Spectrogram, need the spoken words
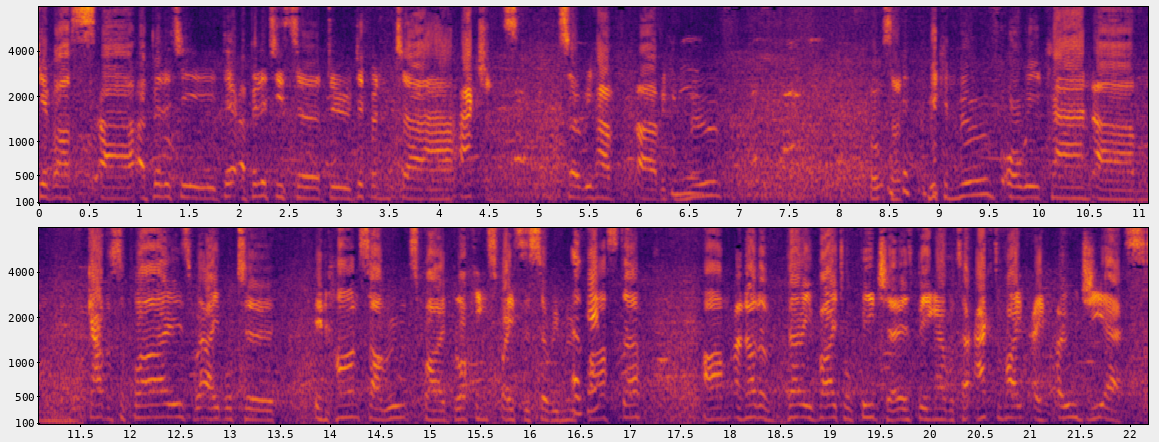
give us uh, ability di- abilities to do different uh, actions. So we have uh, we can move. Oh, sorry. we can move, or we can um, gather supplies. We're able to enhance our routes by blocking spaces so we move Okay. faster. Um, another very vital feature is being able to activate an OGS,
